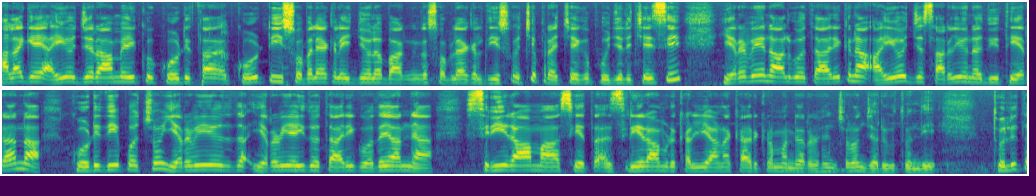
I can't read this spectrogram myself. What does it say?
అలాగే అయోధ్య రామయ్యకు కోటి త కోటి శుభలేఖల యజ్ఞంలో భాగంగా శుభలేఖలు తీసుకొచ్చి ప్రత్యేక పూజలు చేసి ఇరవై నాలుగో తారీఖున అయోధ్య సరయూ నది తీరాన కోటి దీపోత్సవం ఇరవై ఇరవై ఐదో తారీఖు ఉదయాన్న శ్రీరామ సీత శ్రీరాముడి కళ్యాణ కార్యక్రమం నిర్వహించడం జరుగుతుంది. తొలుత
